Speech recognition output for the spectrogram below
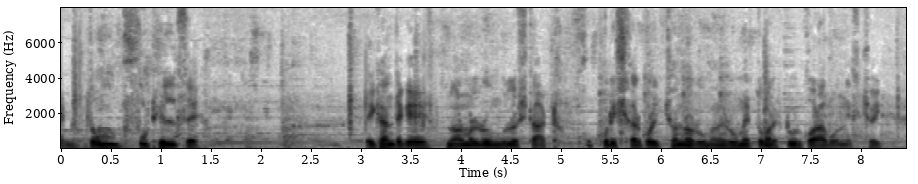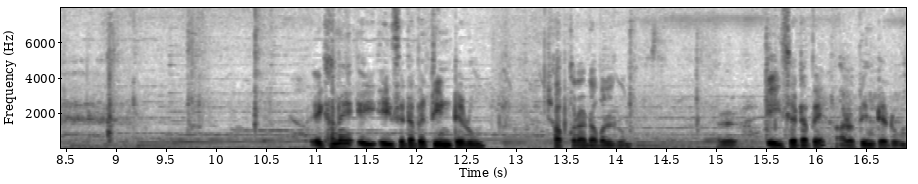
একদম ফুট হিলসে এইখান থেকে নর্মাল রুমগুলো স্টার্ট খুব পরিষ্কার, পরিচ্ছন্ন রুম আমি রুমের তোমার ট্যুর করাবো নিশ্চয়ই। এখানে এই এই সেট আপে তিনটে রুম সব করা ডবল রুম আর এই সেট আপে আরও তিনটে রুম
